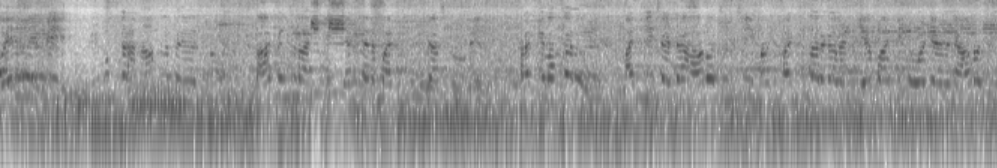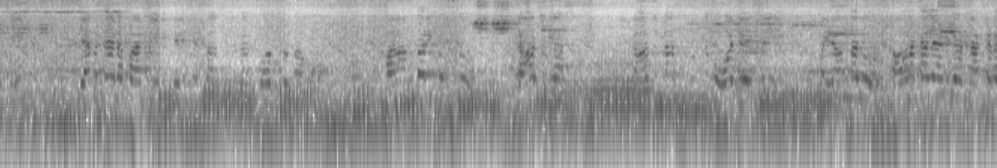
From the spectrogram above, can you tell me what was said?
వైసీపీ విముక్త ఆంధ్రప్రదేశ్ను స్థాపించడానికి జనసేన పార్టీ కృషి చేస్తుంది. ప్రతి ఒక్కరూ మంచి చెడ్డ ఆలోచించి మనకు మంచి జరగాలని ఏ పార్టీకి ఓటేయాలని ఆలోచించి జనసేన పార్టీని గెలిపించాల్సిందిగా కోరుతున్నాము. మనందరి గుర్తు గాజు గ్లాస్ గాజు గ్లాస్ గుర్తుకు ఓటేసి మీరందరూ పవన్ కళ్యాణ్ గారిని అక్కడ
